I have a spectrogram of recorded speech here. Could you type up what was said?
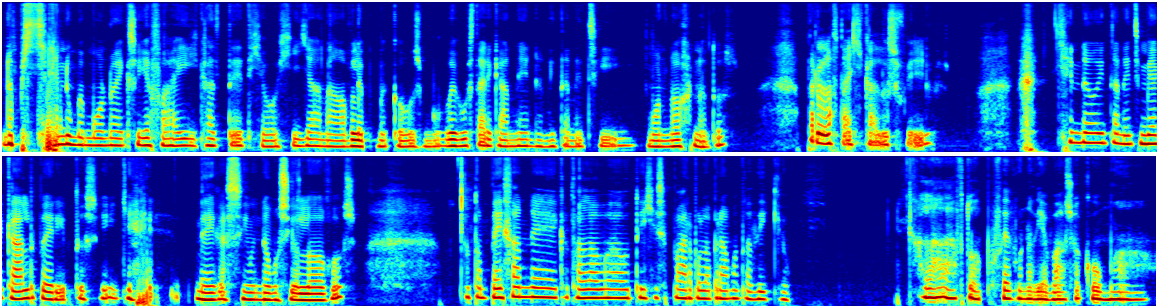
να πηγαίνουμε μόνο έξω για φαΐ ή κάτι τέτοιο, όχι για να βλέπουμε κόσμο. Δεν γούσταρε κανέναν, ήταν έτσι μονόχνοτος. Παρ' όλα αυτά έχει καλούς φίλους. Και ενώ ήταν έτσι μια καλή περίπτωση και μέγας συνωμοσιολόγος, όταν πέθανε κατάλαβα ότι είχε σε πάρα πολλά πράγματα δίκιο. Αλλά αυτό αποφεύγω να διαβάσω ακόμα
